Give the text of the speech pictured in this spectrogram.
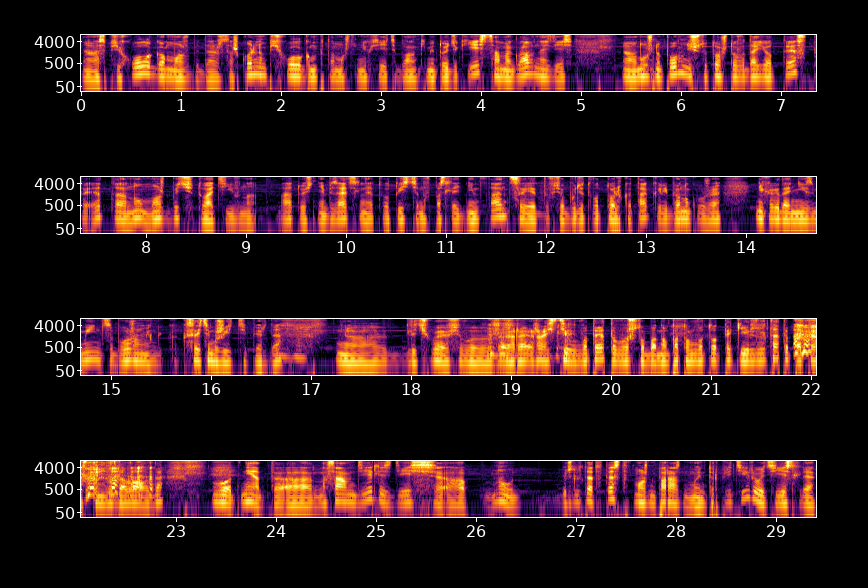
с психологом, может быть, даже со школьным психологом, потому что у них все эти бланки методик есть. Самое главное здесь а, нужно помнить, что то, что выдает тест, это, ну, может быть ситуативно, да, то есть не обязательно это вот истина в последней инстанции, это все будет вот только так, и ребенок уже никогда не изменится, боже мой, как с этим жить теперь, да? Uh-huh. Для чего я всего растил вот это вот, чтобы оно потом вот, вот такие результаты по тестам выдавало, да? Вот, нет, а, на самом деле здесь, ну, результаты тестов можно по-разному интерпретировать. Если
